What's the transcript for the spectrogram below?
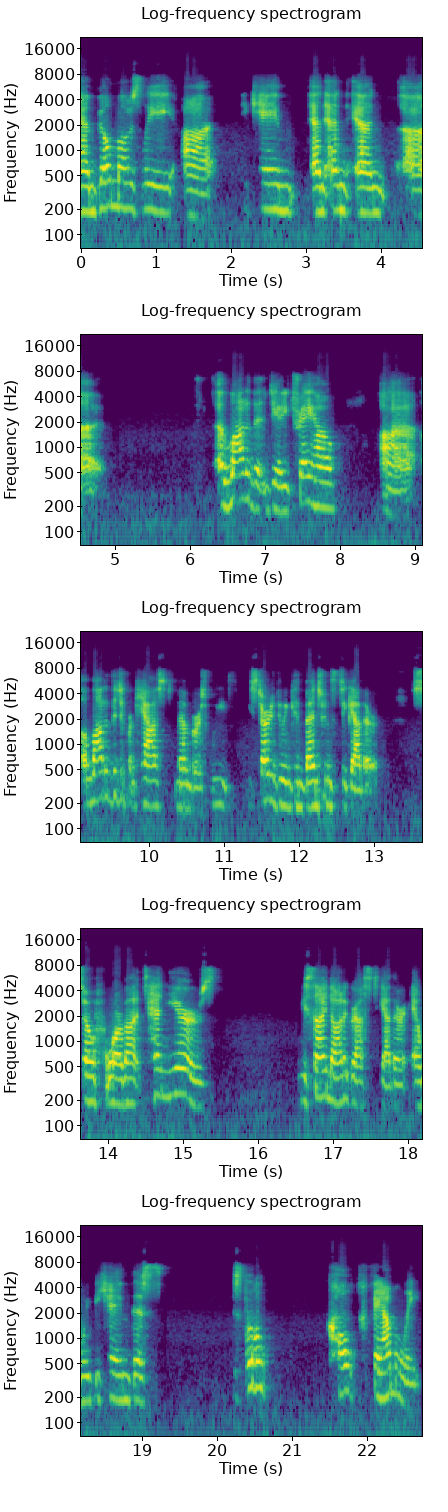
and Bill Moseley uh, became and and and uh, a lot of the Danny Trejo uh, a lot of the different cast members, we, we started doing conventions together. So for about 10 years, we signed autographs together and we became this, this little cult family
